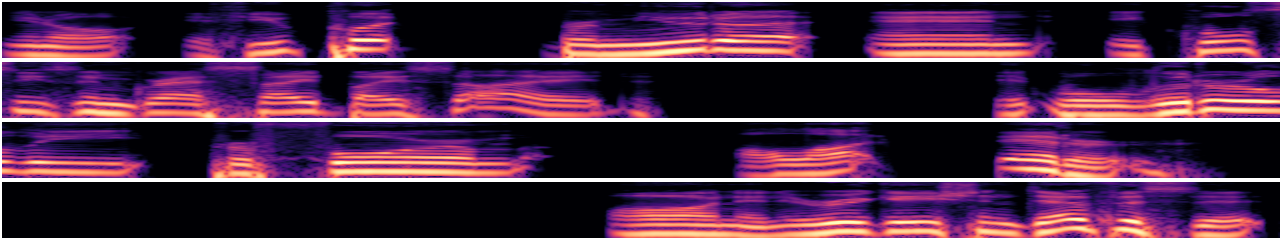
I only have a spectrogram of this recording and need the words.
you know, if you put Bermuda and a cool season grass side by side, it will literally perform a lot better on an irrigation deficit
